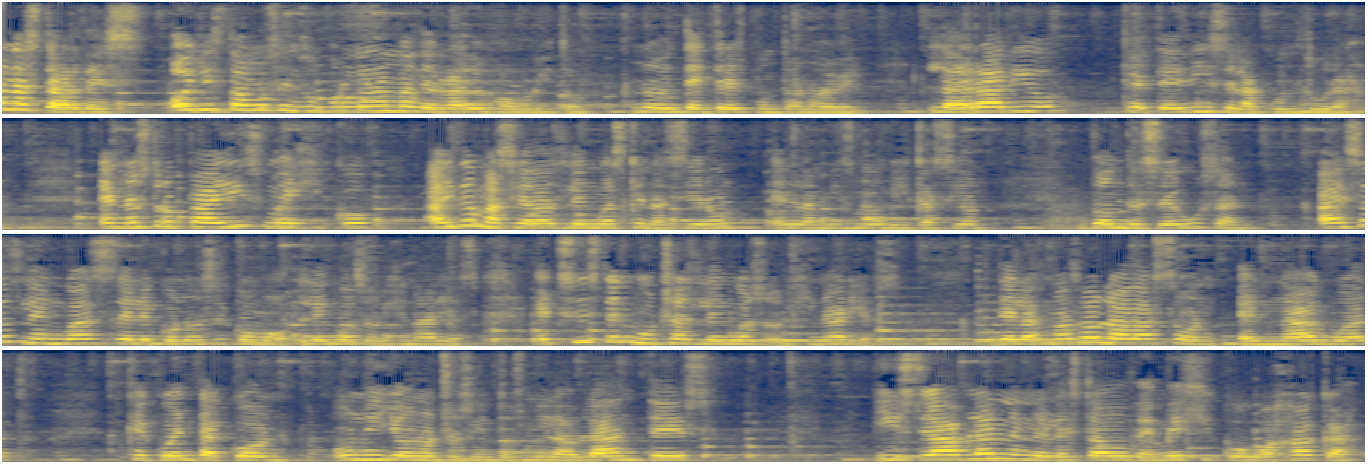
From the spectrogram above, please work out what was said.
Buenas tardes. Hoy estamos en su programa de radio favorito, 93.9, la radio que te dice la cultura. En nuestro país, México, hay demasiadas lenguas que nacieron en la misma ubicación, donde se usan. A esas lenguas se le conoce como lenguas originarias. Existen muchas lenguas originarias. De las más habladas son el náhuatl, que cuenta con 1.800.000 hablantes, y se hablan en el estado de México, Oaxaca,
